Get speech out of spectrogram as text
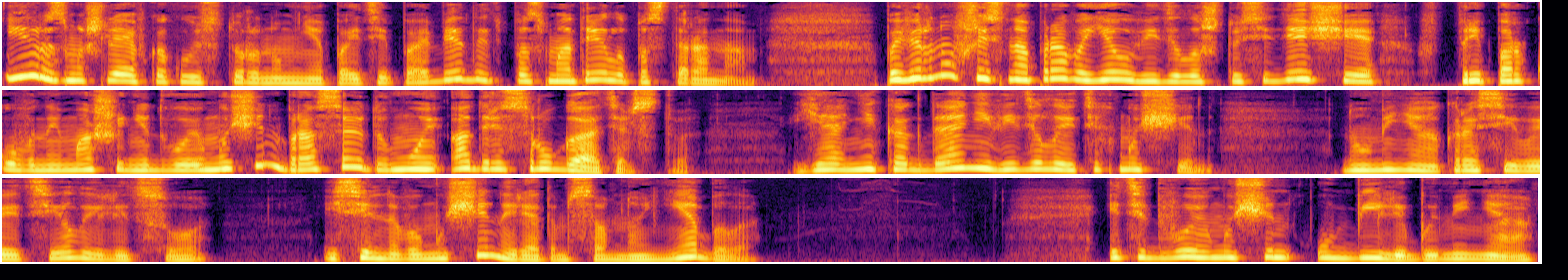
И, размышляя, в какую сторону мне пойти пообедать, посмотрела по сторонам. Повернувшись направо, я увидела, что сидящие в припаркованной машине двое мужчин бросают в мой адрес ругательство. Я никогда не видела этих мужчин, но у меня красивое тело и лицо, и сильного мужчины рядом со мной не было. Эти двое мужчин убили бы меня,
